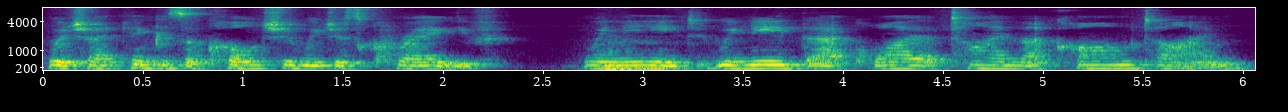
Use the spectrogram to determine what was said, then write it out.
which I think as a culture we just crave. We need we need that quiet time, that calm time.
